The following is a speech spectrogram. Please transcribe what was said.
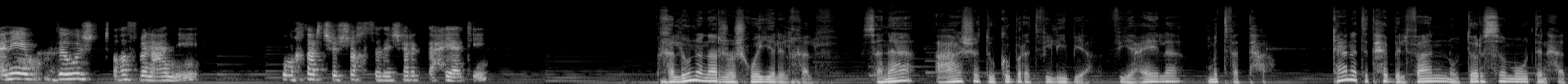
أنا تزوجت غصبا عني وما اخترتش الشخص اللي شاركت حياتي. خلونا نرجع شوية للخلف. سناء عاشت وكبرت في ليبيا في عيلة متفتحة. كانت تحب الفن وترسم وتنحت.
